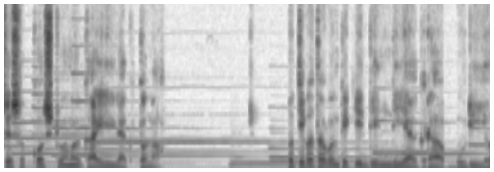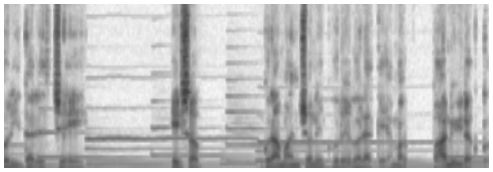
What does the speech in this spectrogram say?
সেসব কষ্ট আমার গায়েই লাগতো না। সত্যি কথা বলতে কি, দিল্লি, আগ্রা, পুরী, হরিদ্বারের চেয়ে এইসব গ্রামাঞ্চলে ঘুরে বেড়াতে আমার ভালোই লাগতো।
